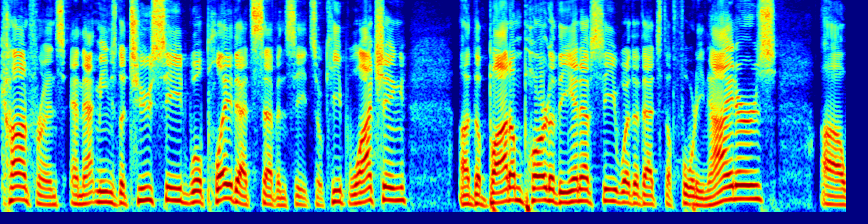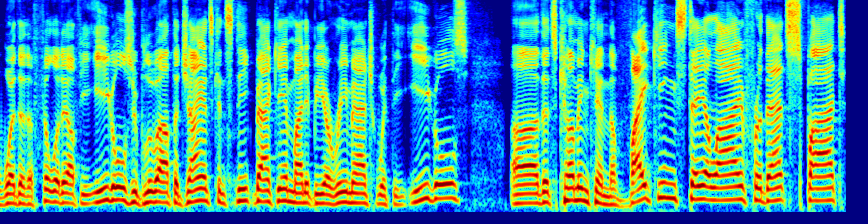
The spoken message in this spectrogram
conference. And that means the two seed will play that seven seed. So keep watching uh, the bottom part of the NFC, whether that's the 49ers uh, whether the Philadelphia Eagles, who blew out the Giants, can sneak back in. Might it be a rematch with the Eagles uh, that's coming? Can the Vikings stay alive for that spot?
